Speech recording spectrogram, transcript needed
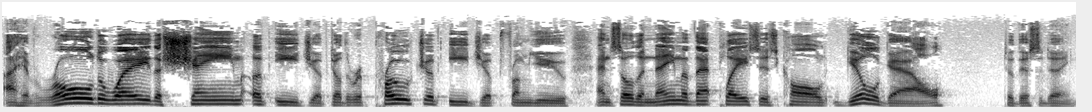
I have rolled away the shame of Egypt, or the reproach of Egypt from you. And so the name of that place is called Gilgal to this day.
